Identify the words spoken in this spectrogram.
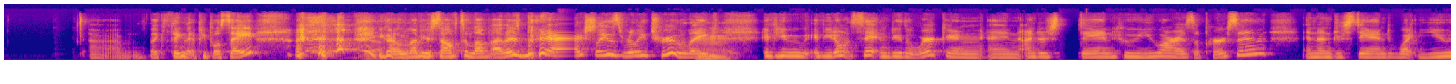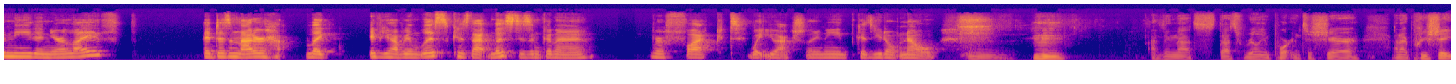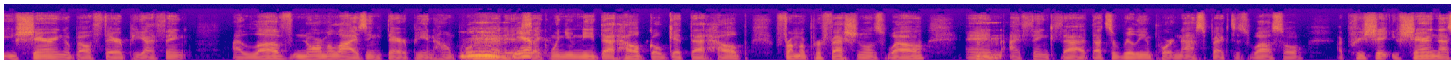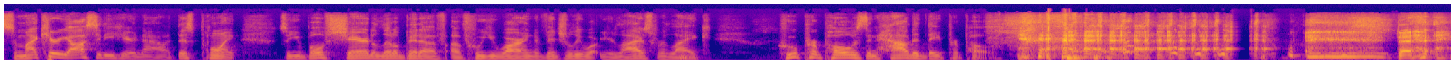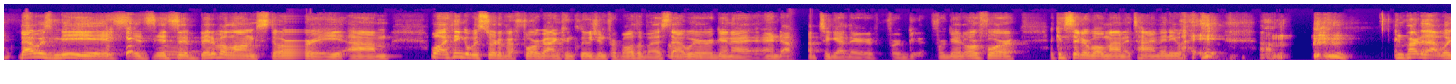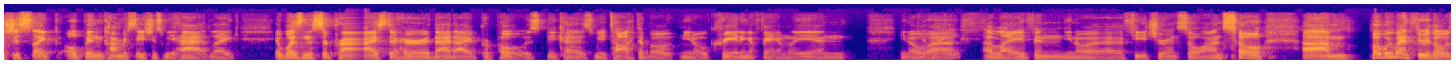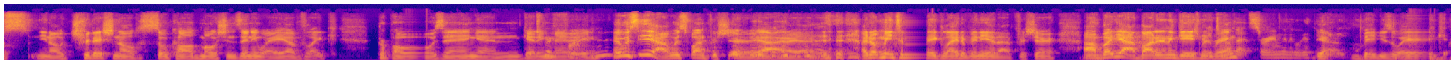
um, like thing that people say. Yeah, you gotta love yourself to love others, but it actually is really true. Like mm-hmm. if you if you don't sit and do the work and and understand who you are as a person and understand what you need in your life, it doesn't matter how like if you have a list because that list isn't gonna reflect what you actually need because you don't know. Mm-hmm. I think that's that's really important to share. And I appreciate you sharing about therapy. I think I love normalizing therapy and how important mm, that is. Yeah. Like when you need that help, go get that help from a professional as well. And mm. I think that that's a really important aspect as well. So I appreciate you sharing that. So my curiosity here now at this point, so you both shared a little bit of of who you are individually, what your lives were like who proposed and how did they propose? that that was me. It's it's it's a bit of a long story. Um, well, I think it was sort of a foregone conclusion for both of us that we were gonna end up together for for good or for a considerable amount of time anyway. Um, and part of that was just like open conversations we had. Like it wasn't a surprise to her that I proposed because we talked about you know creating a family and you know, a uh, life, a life and, you know, a, a, future and so on. So, um, but we went through those, you know, traditional so-called motions anyway of like proposing and getting married. Fun. It was, yeah, it was fun for sure. Yeah. I, I, don't mean to make light of any of that for sure. Um, but yeah, bought an engagement ring. that story. I'm going to go get the yeah, baby. Baby's awake.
